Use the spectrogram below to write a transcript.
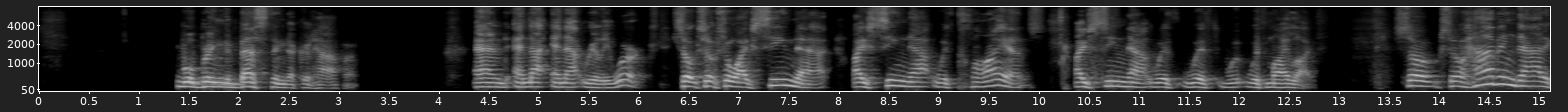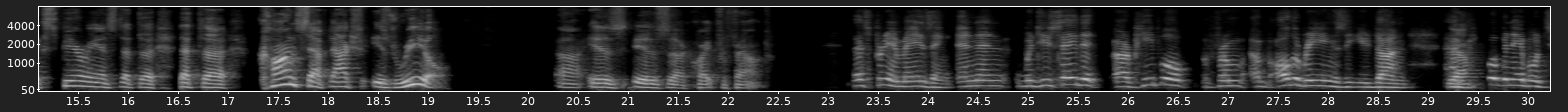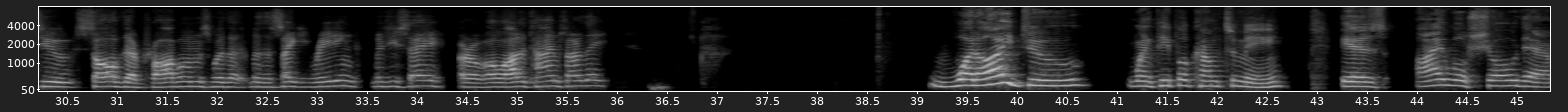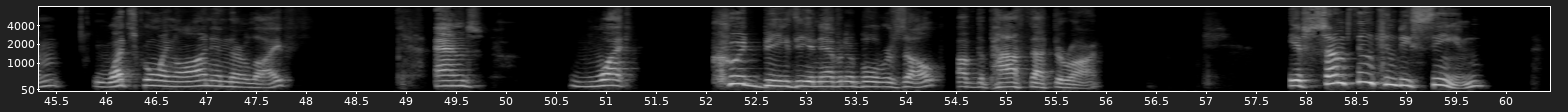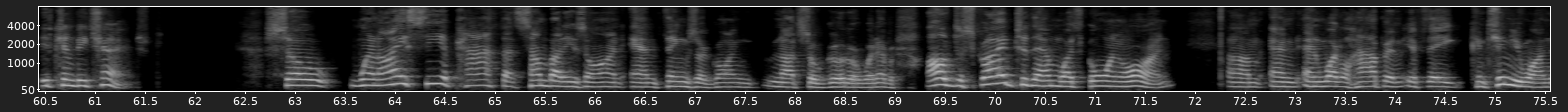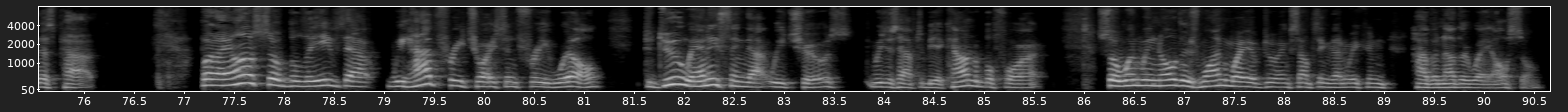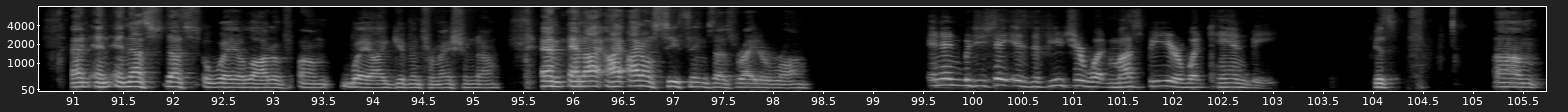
will bring the best thing that could happen and and that and that really works so so so i've seen that I've seen that with clients. I've seen that with with with my life. So so having that experience that the that the concept actually is real uh, is is uh, quite profound. That's pretty amazing. And then, would you say that are people from all the readings that you've done? Have yeah. people been able to solve their problems with a with a psychic reading? Would you say, or a lot of times are they? What I do when people come to me is I will show them what's going on in their life and what could be the inevitable result of the path that they're on. If something can be seen, it can be changed. So when I see a path that somebody's on and things are going not so good or whatever, I'll describe to them what's going on um, and and what'll happen if they continue on this path. But I also believe that we have free choice and free will to do anything that we choose. We just have to be accountable for it. So when we know there's one way of doing something, then we can have another way also and and and that's that's a way a lot of um way i give information now. And and I, I i don't see things as right or wrong. And then would you say is the future what must be or what can be? It's um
